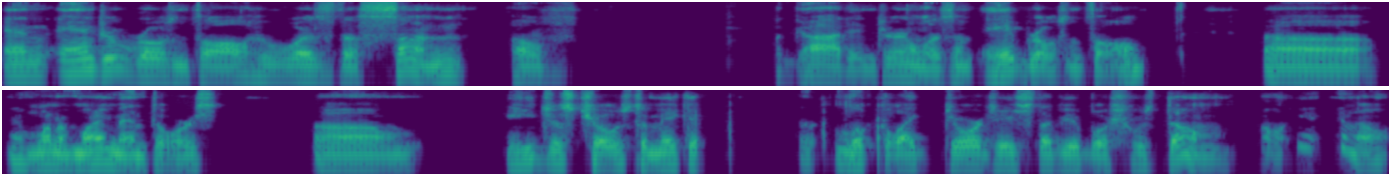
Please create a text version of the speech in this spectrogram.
And Andrew Rosenthal, who was the son of a god in journalism, Abe Rosenthal, uh, and one of my mentors, um, he just chose to make it look like George H.W. Bush was dumb. You know,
